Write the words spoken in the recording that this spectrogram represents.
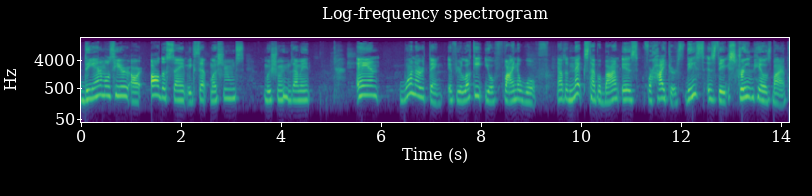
the animals here are all the same except mushrooms. Mushrooms, I mean. And one other thing, if you're lucky, you'll find a wolf. Now the next type of biome is for hikers. This is the extreme hills biome.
